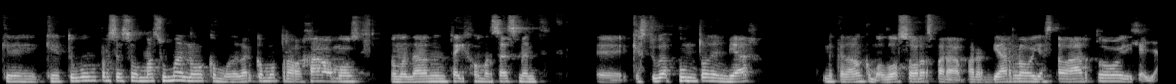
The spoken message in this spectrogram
que, que, tuvo un proceso más humano, como de ver cómo trabajábamos, me mandaron un take home assessment eh, que estuve a punto de enviar. Me quedaban como dos horas para, para enviarlo, ya estaba harto y dije, ya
